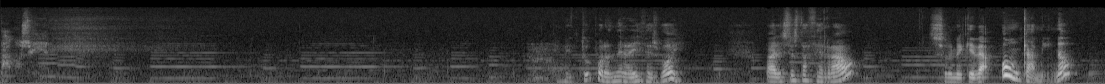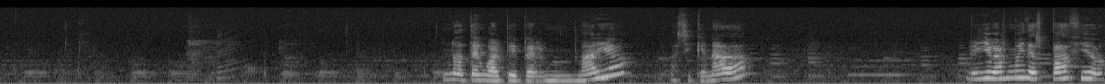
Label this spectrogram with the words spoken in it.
Vamos bien. Dime tú por dónde narices voy. Vale, esto está cerrado. Solo me queda un camino. No tengo al Piper Mario, así que nada. Me llevas muy despacio.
